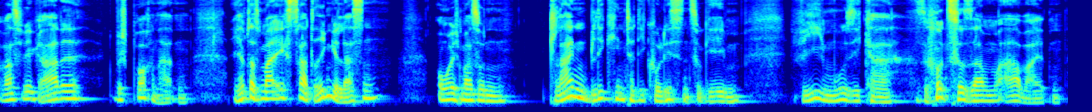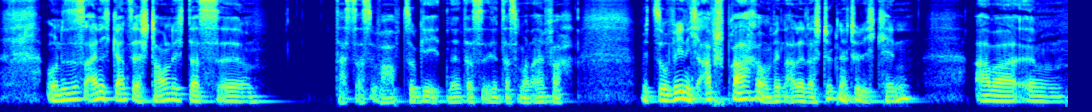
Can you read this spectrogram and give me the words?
was wir gerade besprochen hatten. Ich habe das mal extra drin gelassen, um euch mal so einen kleinen Blick hinter die Kulissen zu geben, wie Musiker so zusammenarbeiten. Und es ist eigentlich ganz erstaunlich, dass, äh, dass das überhaupt so geht, ne? dass, dass man einfach mit so wenig Absprache und wenn alle das Stück natürlich kennen, aber ähm,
